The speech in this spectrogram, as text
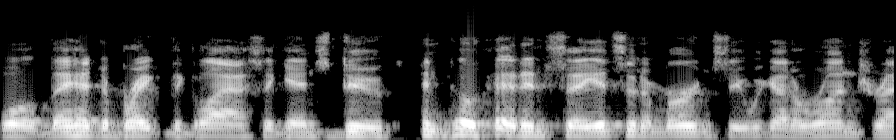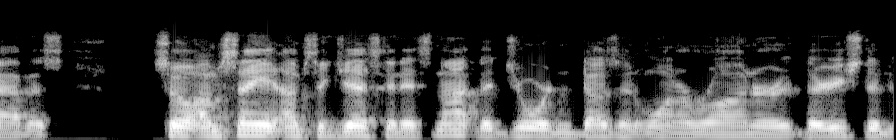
Well, they had to break the glass against Duke and go ahead and say it's an emergency. We got to run Travis. So I'm saying I'm suggesting it's not that Jordan doesn't want to run, or there used to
